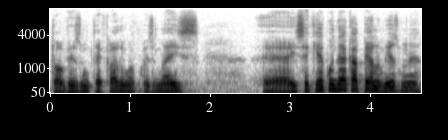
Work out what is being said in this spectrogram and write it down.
talvez um teclado, alguma coisa, mas é, isso aqui é quando é a capela mesmo, né?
